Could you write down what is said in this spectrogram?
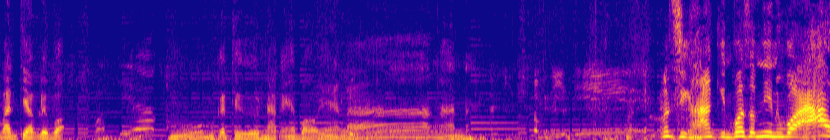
หวานเจี๊ยบเลยบ่หวานเจี๊ยบ โอ้มันก็เจอหนักแอร์บอลอย่างนี้ละงานน่ะตำดีดีมันสิหากินเพราะสำนีหนึงว้าว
